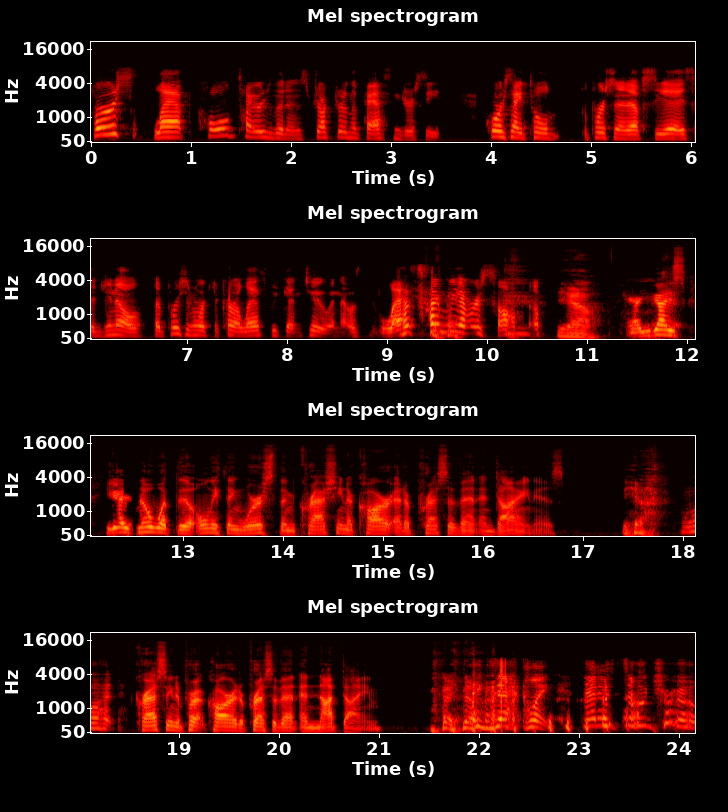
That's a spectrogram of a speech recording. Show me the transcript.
first lap, cold tires with an instructor in the passenger seat. Of course, I told the person at FCA, said, you know, that person worked a car last weekend too. And that was the last time we ever saw them. Yeah. Yeah, you guys, you guys know what the only thing worse than crashing a car at a press event and dying is? Yeah. What? Crashing a pre- car at a press event and not dying. I know. Exactly. that is so true.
